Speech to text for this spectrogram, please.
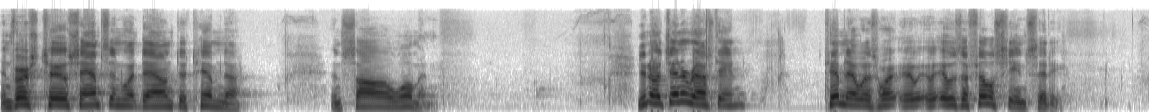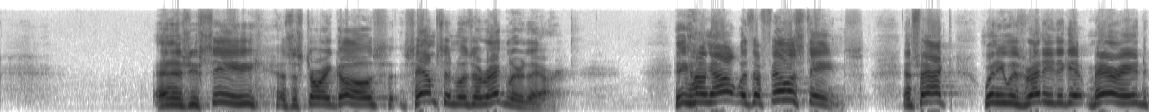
In verse 2, Samson went down to Timnah and saw a woman. You know, it's interesting. Timnah was it was a Philistine city. And as you see, as the story goes, Samson was a regular there. He hung out with the Philistines. In fact, when he was ready to get married,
